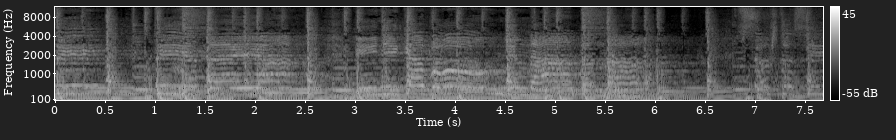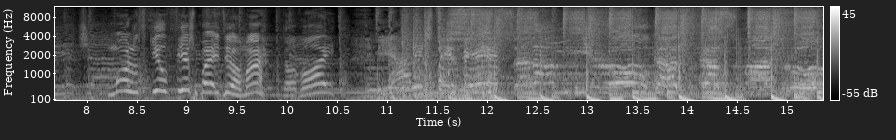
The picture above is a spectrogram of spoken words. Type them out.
в пойдем, а? Давай. Снится нам неровно космодрова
